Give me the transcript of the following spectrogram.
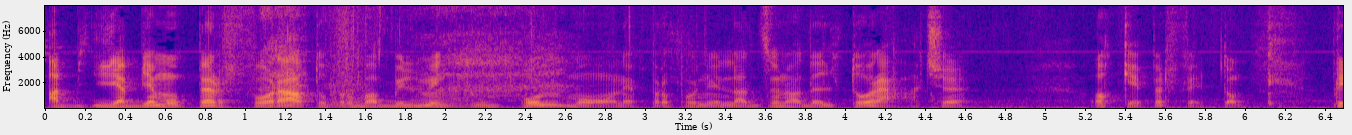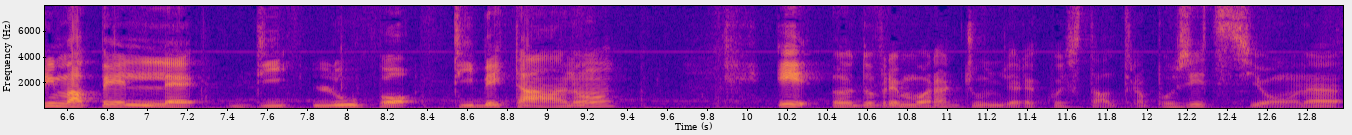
ab gli abbiamo perforato probabilmente un polmone proprio nella zona del torace. Ok, perfetto. Prima pelle di lupo tibetano. E eh, dovremmo raggiungere quest'altra posizione.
